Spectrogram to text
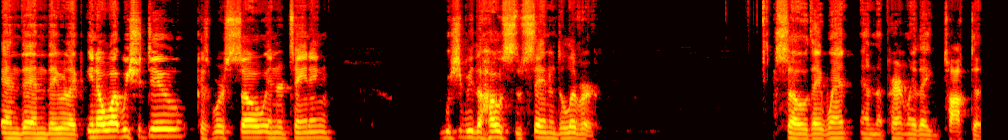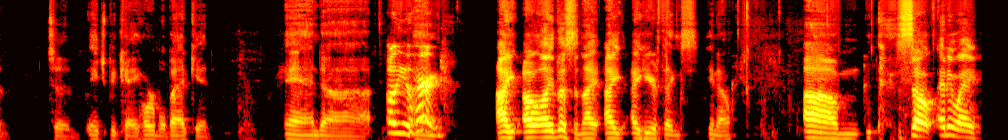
and then they were like, you know what we should do because we're so entertaining. We should be the hosts of Stand and Deliver. So they went and apparently they talked to to HBK, horrible bad kid, and uh, Oh, you heard. I oh I listen, I, I I hear things, you know. Um so anyway,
